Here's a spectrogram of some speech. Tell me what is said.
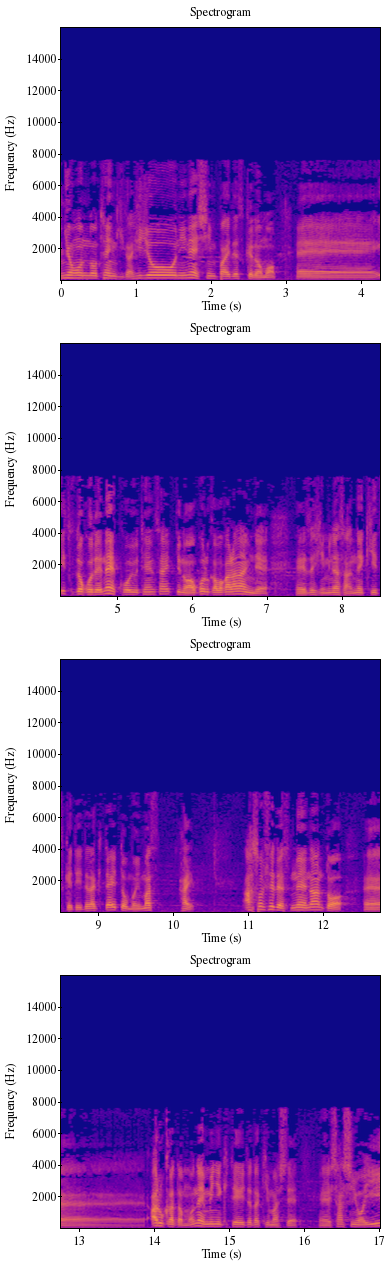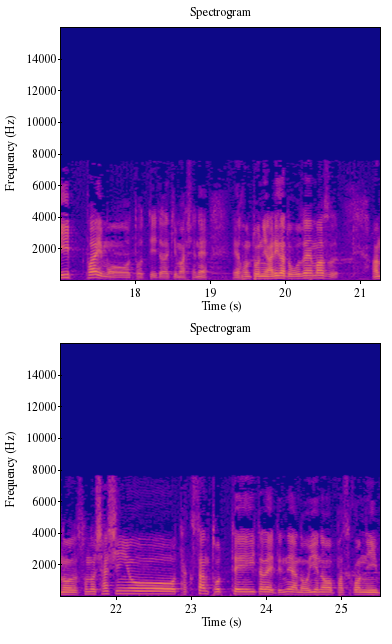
日本の天気が非常にね、心配ですけども、えー、いつどこでね、こういう天災っていうのは起こるかわからないんで、えー、ぜひ皆さんね、気をつけていただきたいと思います。はい。あ、そしてですね、なんと、えー、ある方もね、見に来ていただきまして、えー、写真をいっぱいも撮っていただきましてね、えー、本当にありがとうございます。あの、その写真をたくさん撮っていただいてね、あの、家のパソコンに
